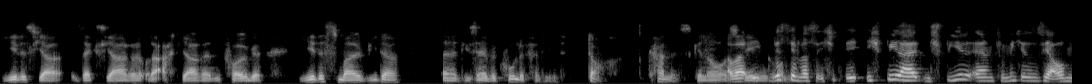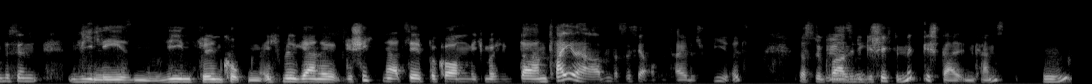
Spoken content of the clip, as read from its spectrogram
jedes Jahr, sechs Jahre oder acht Jahre in Folge, jedes Mal wieder äh, dieselbe Kohle verdient. Doch, kann es, genau aus Aber dem ich, wisst ihr, was ich, ich, ich spiele halt ein Spiel, ähm, für mich ist es ja auch ein bisschen wie lesen, wie einen Film gucken. Ich will gerne Geschichten erzählt bekommen, ich möchte daran teilhaben, das ist ja auch ein Teil des Spiels, dass du quasi Mhm. die Geschichte mitgestalten kannst. Mhm.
